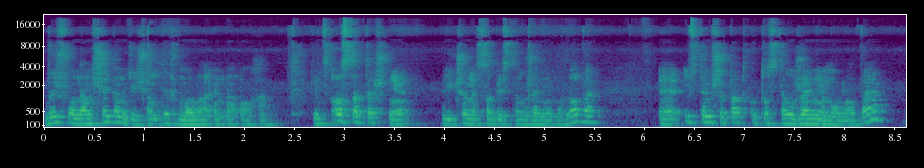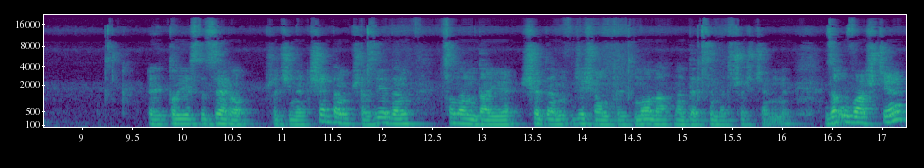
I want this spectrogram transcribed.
wyszło nam 0,7 mola NaOH. Więc ostatecznie liczymy sobie stężenie molowe e, i w tym przypadku to stężenie molowe e, to jest 0,7 przez 1, co nam daje 0,7 mola na decymetr sześcienny. Zauważcie,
